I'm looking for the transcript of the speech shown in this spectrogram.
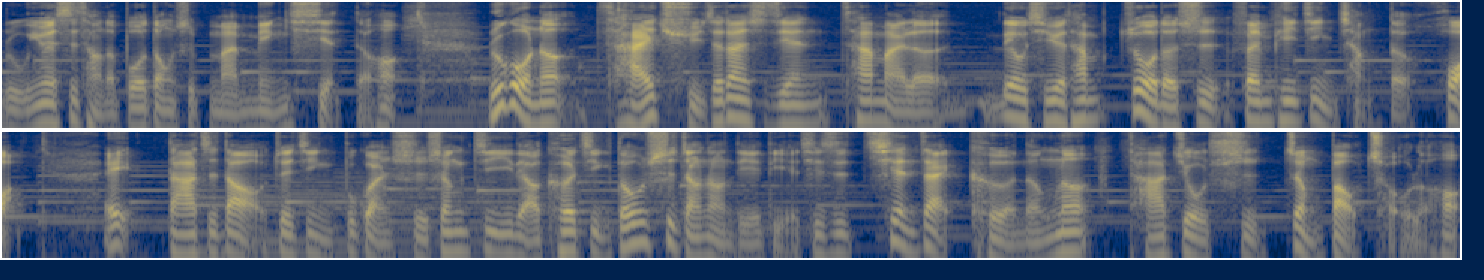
入，因为市场的波动是蛮明显的。吼，如果呢，采取这段时间他买了。六七月，他们做的是分批进场的话，诶，大家知道最近不管是生技、医疗、科技都是涨涨跌跌。其实现在可能呢，它就是正报酬了哈。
